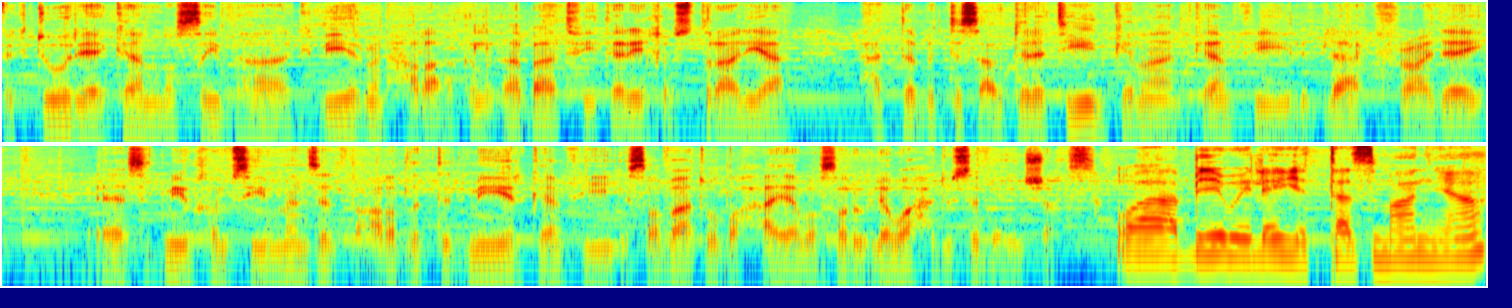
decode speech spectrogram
فيكتوريا كان نصيبها كبير من حرائق الغابات في تاريخ أستراليا حتى بال 39 كمان كان في ال Black Friday. 650 منزل تعرض للتدمير. كان في إصابات وضحايا وصلوا إلى 71 شخص. وبولاية تازمانيا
